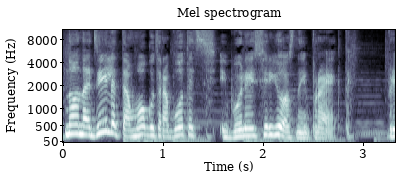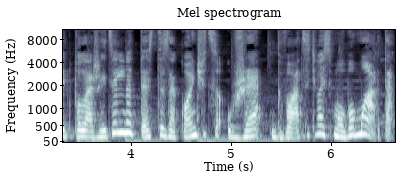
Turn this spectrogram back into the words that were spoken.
Но на деле там могут работать и более серьезные проекты. Предположительно, тесты закончатся уже 28 марта.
